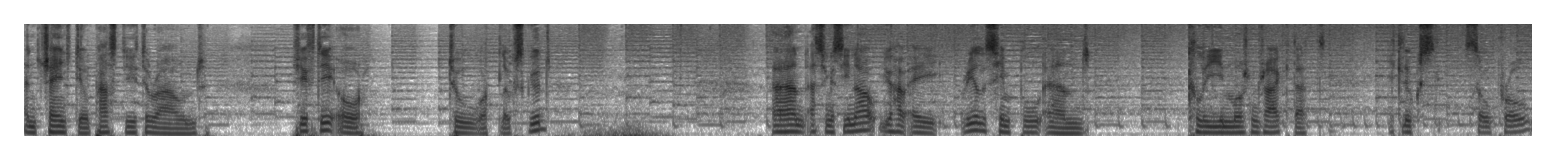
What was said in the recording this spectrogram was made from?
and change the opacity to around 50 or to what looks good. And as you can see now you have a really simple and clean motion track that it looks so pro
